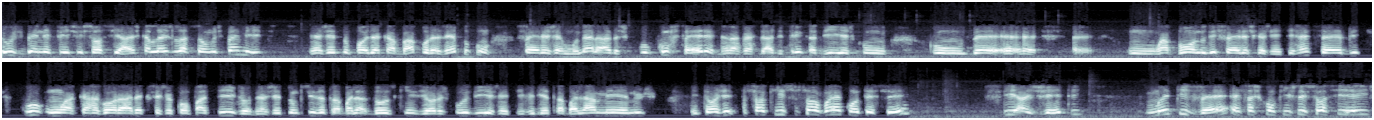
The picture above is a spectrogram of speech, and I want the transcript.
os benefícios sociais que a legislação nos permite. A gente não pode acabar, por exemplo, com férias remuneradas, com, com férias, né, na verdade, 30 dias, com, com de, é, é, um abono de férias que a gente recebe, uma carga horária que seja compatível. Né? A gente não precisa trabalhar 12, 15 horas por dia, a gente deveria trabalhar menos. Então, a gente, só que isso só vai acontecer se a gente mantiver essas conquistas sociais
